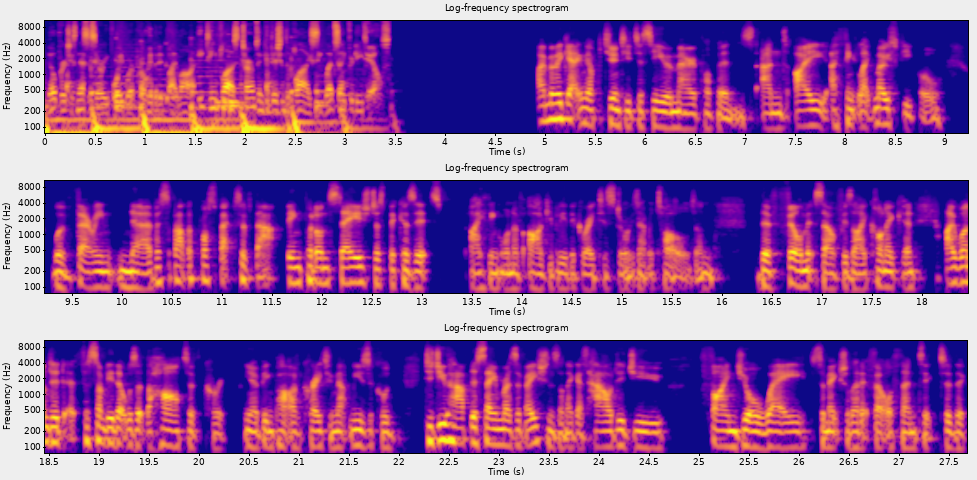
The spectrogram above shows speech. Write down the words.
No purchase necessary. Void where prohibited by law. 18 plus terms and conditions apply. See website for details. I remember getting the opportunity to see you in Mary Poppins, and I, I think, like most people, were very nervous about the prospect of that being put on stage, just because it's, I think, one of arguably the greatest stories ever told, and the film itself is iconic. And I wondered, uh, for somebody that was at the heart of, you know, being part of creating that musical, did you have the same reservations? And I guess how did you find your way to make sure that it felt authentic to the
